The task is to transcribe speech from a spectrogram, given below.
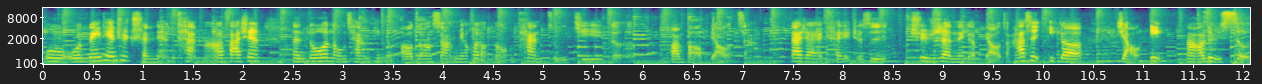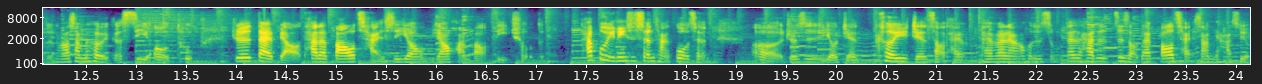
我我那天去全年看，然后发现很多农产品的包装上面会有那种碳足迹的环保标章，大家也可以就是去认那个标章，它是一个脚印，然后绿色的，然后上面会有一个 CO2，就是代表它的包材是用比较环保地球的。它不一定是生产过程，呃，就是有减刻意减少排排放量或者什么，但是它是至少在包材上面它是有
